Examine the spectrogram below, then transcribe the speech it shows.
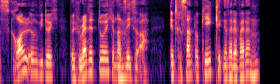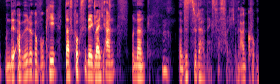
scroll irgendwie durch, durch Reddit durch Mhm. und dann sehe ich so, ah, interessant, okay, klick eine Seite weiter und habe im Hinterkopf, okay, das guckst du dir gleich an und dann, Mhm. dann sitzt du da und denkst, was wollte ich mir angucken?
